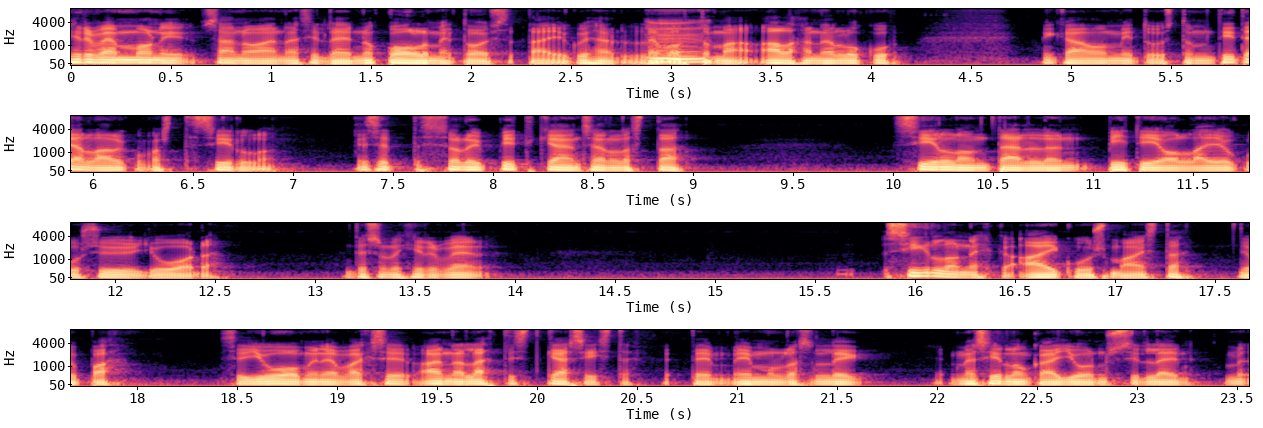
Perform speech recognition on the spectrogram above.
hirveän moni sanoo aina silleen, no 13 tai joku ihan levottoma mm. alhainen luku, mikä on omituista, mutta itsellä alkoi vasta silloin. Ja sitten se oli pitkään sellaista silloin tällöin piti olla joku syy juoda. Mitä se oli hirveän silloin ehkä aikuismaista jopa se juominen, vaikka se aina lähti sitten käsistä. Et ei, ei mulla silleen, mä silloinkaan juonut silleen, mä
